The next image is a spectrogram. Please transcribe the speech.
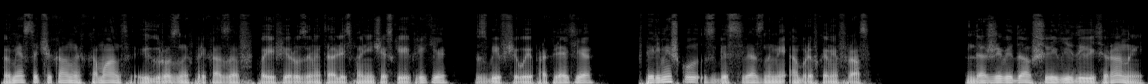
Вместо чеканных команд и грозных приказов по эфиру заметались панические крики, сбивчивые проклятия, вперемешку с бессвязными обрывками фраз. Даже видавшие виды ветераны,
